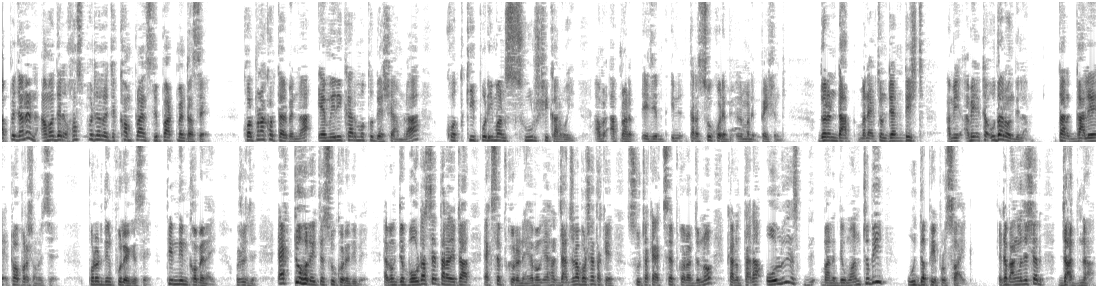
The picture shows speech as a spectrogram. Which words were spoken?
আপনি জানেন আমাদের হসপিটালে যে কমপ্লায়েন্স ডিপার্টমেন্ট আছে কল্পনা করতে পারবেন না আমেরিকার মতো দেশে আমরা কত কি পরিমাণ সুর শিকার হই। আপনার এই যে তারা সু করে মানে পেশেন্ট ধরেন দাঁত মানে একজন ডেন্টিস্ট আমি আমি একটা উদাহরণ দিলাম। তার গালে একটা অপারেশন হয়েছে। পরের দিন ফুলে গেছে, তিন দিন কমে নাই। যে? একটু হলে এটা সু করে দিবে। এবং যে বোর্ড আছে, তারা এটা অ্যাকসেপ্ট করে নেয়। এবং জাজরা বসে থাকে, সুটাকে অ্যাকসেপ্ট করার জন্য, কারণ তারা অলওয়েজ মানে they want to be with the people side এটা বাংলাদেশের জাজ না।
